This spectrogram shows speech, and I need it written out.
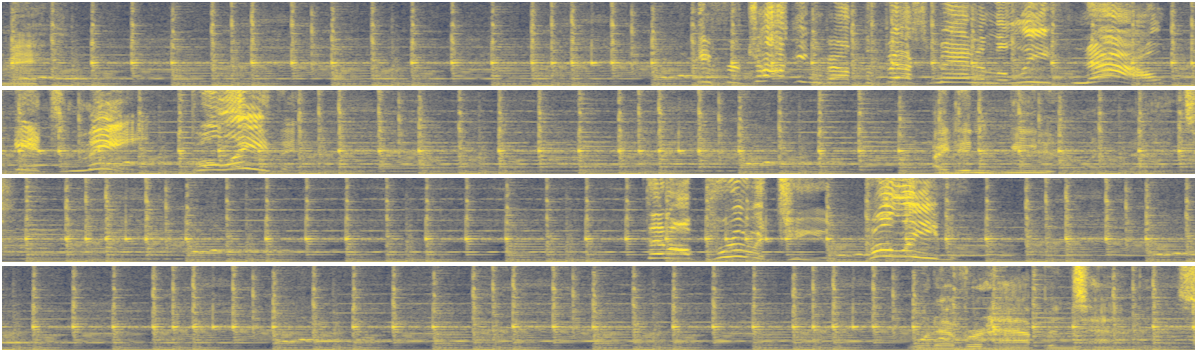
man. If you're talking about the best man in the leaf now, it's me! Believe it! I didn't mean it like that. Then I'll prove it to you! Believe it! Whatever happens, happens,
